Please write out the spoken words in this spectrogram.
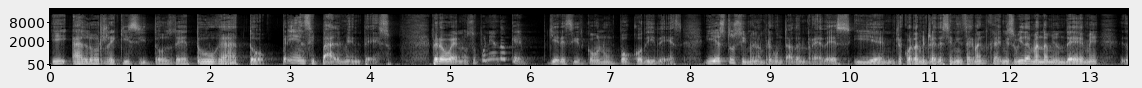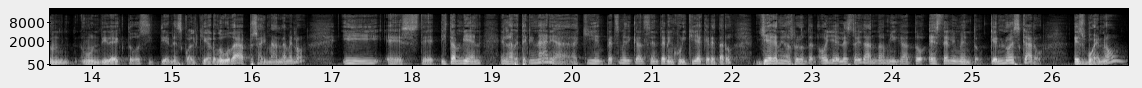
y a los requisitos de tu gato, principalmente eso. Pero bueno, suponiendo que quieres ir con un poco de ideas. Y esto sí me lo han preguntado en redes y en, recuerda mis redes en Instagram, Jaime Subida, mándame un DM, un, directo, si tienes cualquier duda, pues ahí mándamelo. Y este, y también en la veterinaria, aquí en Pets Medical Center en Juriquilla, Querétaro, llegan y nos preguntan, oye, le estoy dando a mi gato este alimento, que no es caro, ¿es bueno?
